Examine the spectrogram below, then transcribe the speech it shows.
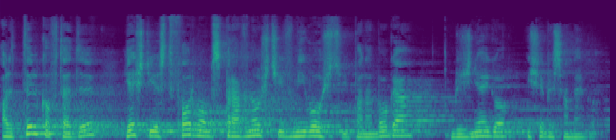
ale tylko wtedy, jeśli jest formą sprawności w miłości Pana Boga, bliźniego i siebie samego.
